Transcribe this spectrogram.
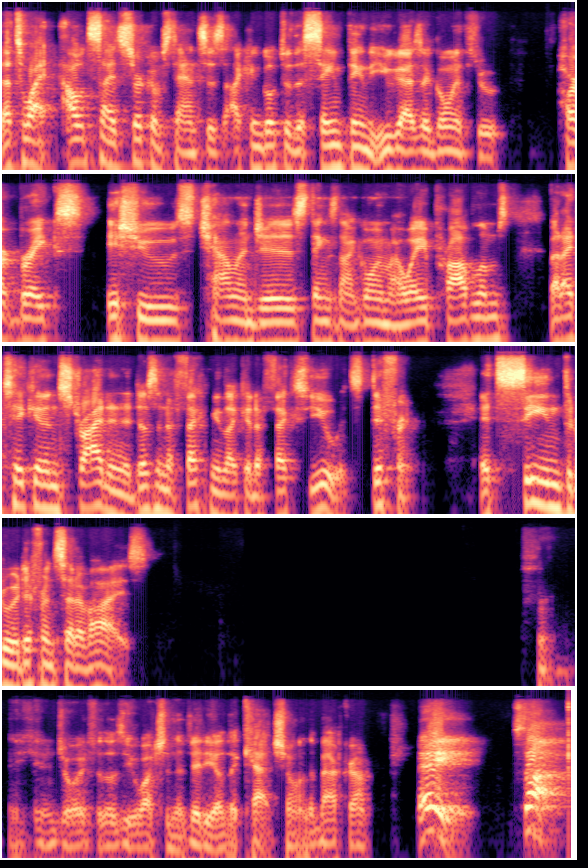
That's why outside circumstances, I can go through the same thing that you guys are going through heartbreaks, issues, challenges, things not going my way, problems. But I take it in stride and it doesn't affect me like it affects you. It's different, it's seen through a different set of eyes. you can enjoy for those of you watching the video, the cat show in the background. Hey, stop.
